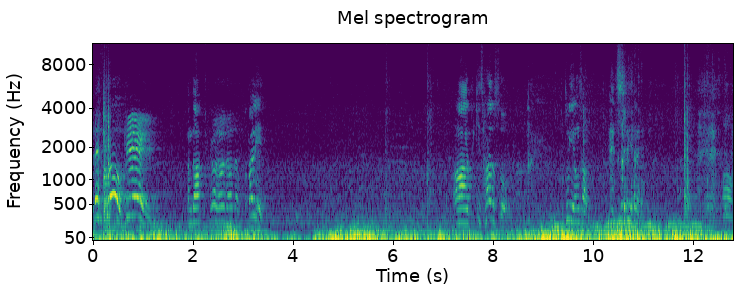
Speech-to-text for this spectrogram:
렛츠 고. 오케이 간다. 가가가가 아, 빨리. 아, 느낌 사라졌어. 동이 영상. 진짜 미안해. 어.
